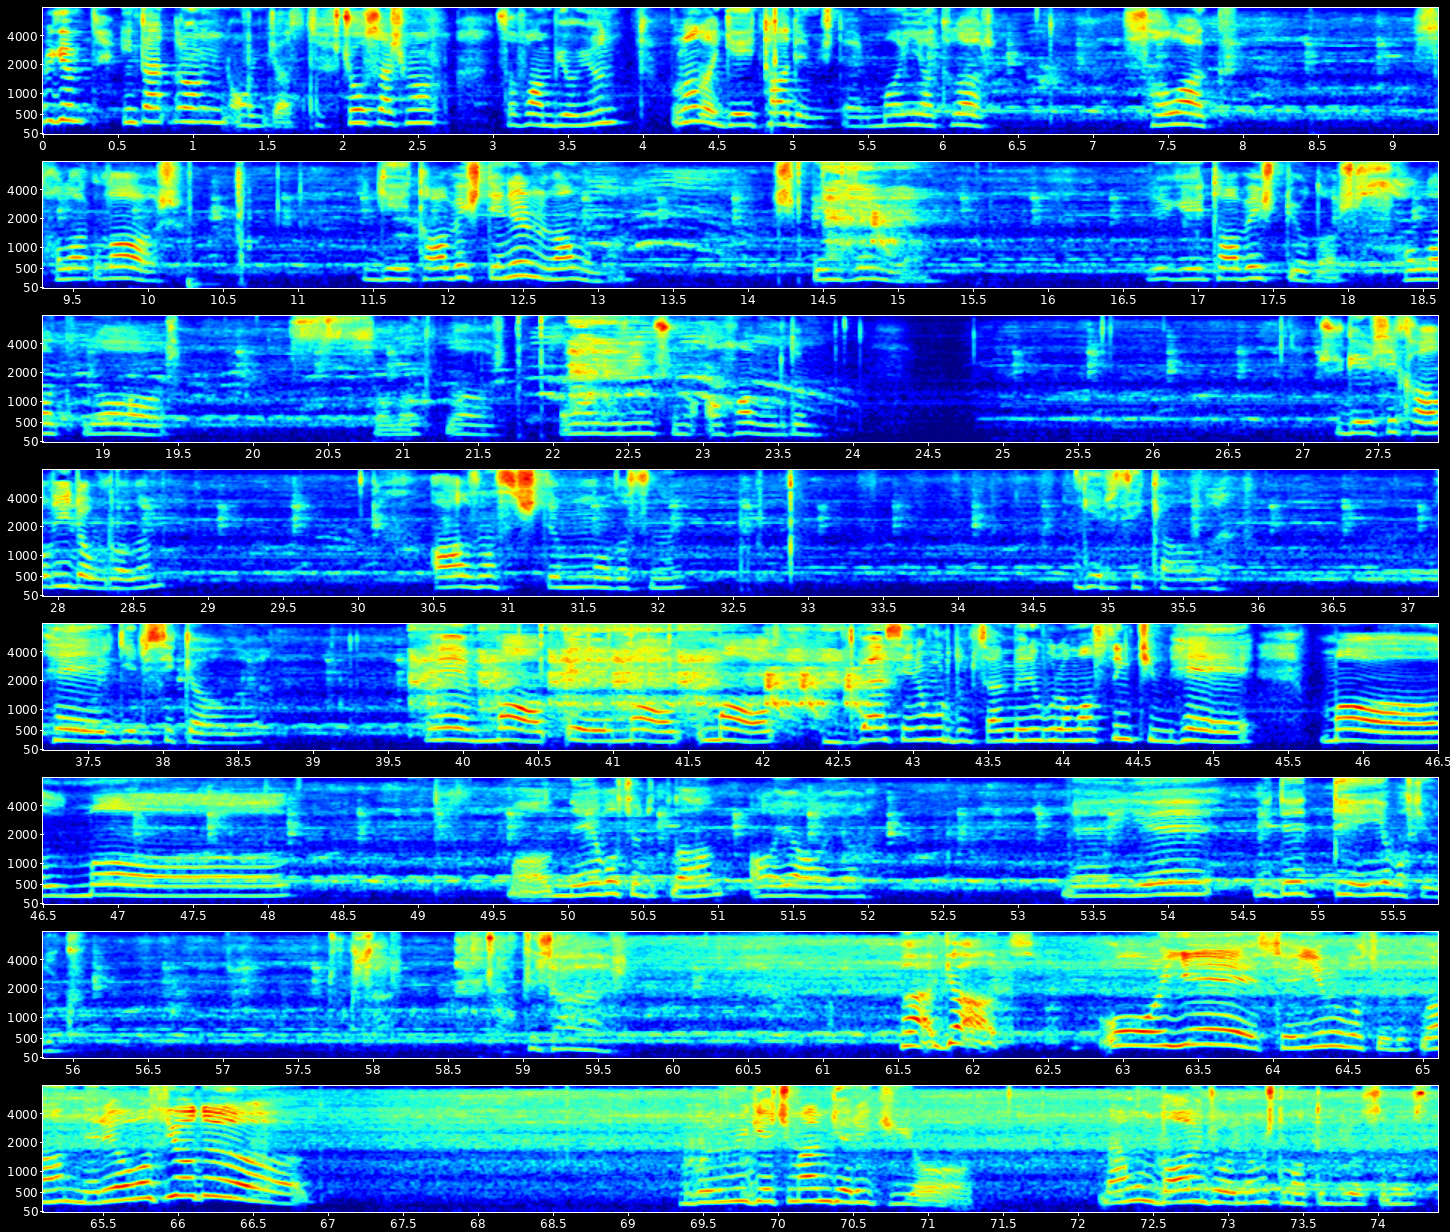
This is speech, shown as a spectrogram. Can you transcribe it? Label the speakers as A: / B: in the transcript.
A: Bir gün internetten oyun oynayacağız. Çok saçma sapan bir oyun. Buna da GTA demişler. Manyaklar. Salak. Salaklar. GTA 5 denir mi lan buna? Hiç benzemiyor. Bir GTA 5 diyorlar. Salaklar. Salaklar. Hemen vurayım şunu. Aha vurdum. Şu gerisi kaldıyı da vuralım. Ağzına sıçtığımın odasının. Gerizekalı. He gerizekalı. He mal, e mal, mal. Ben seni vurdum, sen beni vuramazsın kim? He mal, mal. Mal neye basıyorduk lan? A'ya A'ya. M'ye bir de D'ye basıyorduk. Çok güzel. Çok güzel. God. Oh yeah. S'ye mi basıyorduk lan? Nereye basıyorduk? Bu bölümü geçmem gerekiyor. Ben bunu daha önce oynamıştım hatırlıyorsunuz.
